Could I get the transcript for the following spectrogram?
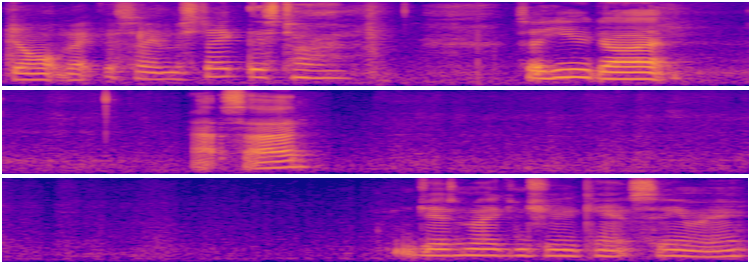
Don't make the same mistake this time. So here you got outside. Just making sure you can't see me.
